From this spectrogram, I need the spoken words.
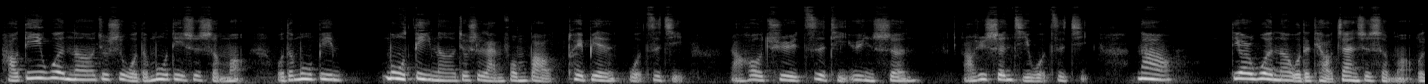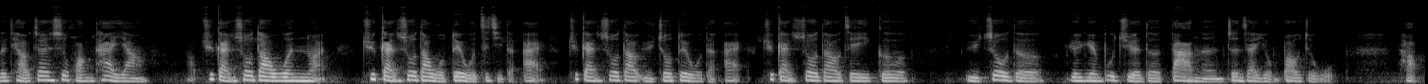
好，第一问呢，就是我的目的是什么？我的目的目的呢，就是蓝风暴蜕变我自己，然后去自体运生，然后去升级我自己。那第二问呢，我的挑战是什么？我的挑战是黄太阳，去感受到温暖，去感受到我对我自己的爱，去感受到宇宙对我的爱，去感受到这一个宇宙的源源不绝的大能正在拥抱着我。好，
